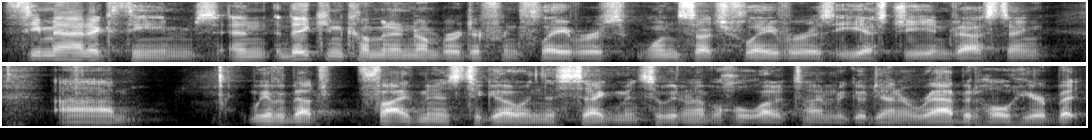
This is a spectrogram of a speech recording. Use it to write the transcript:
thematic themes, and they can come in a number of different flavors. One such flavor is ESG investing. Um, we have about five minutes to go in this segment, so we don't have a whole lot of time to go down a rabbit hole here. But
